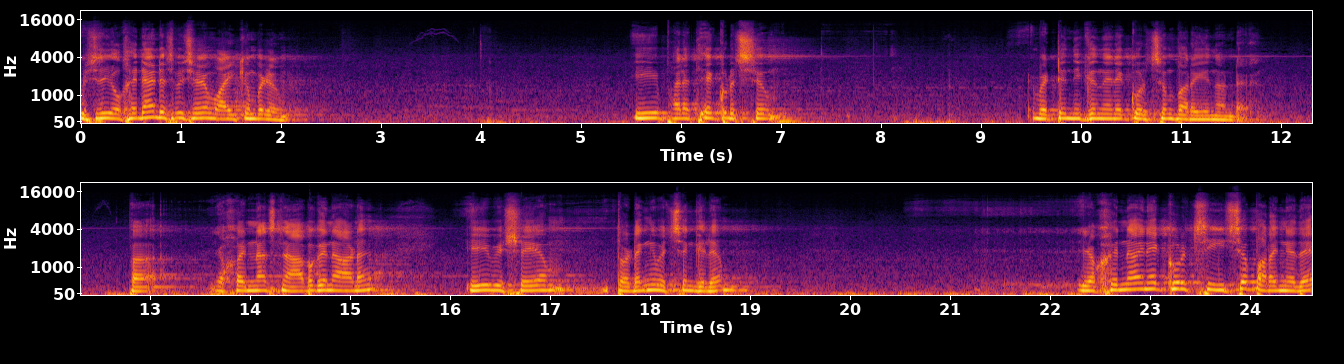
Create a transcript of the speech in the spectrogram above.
വിശുദ്ധ യോഹനാന്റെ സുവിശേഷം വായിക്കുമ്പോഴും ഈ ഫലത്തെക്കുറിച്ചും വെട്ടി നീക്കുന്നതിനെക്കുറിച്ചും പറയുന്നുണ്ട്. ഇപ്പം യോഹന്ന സ്നാപകനാണ് ഈ വിഷയം തുടങ്ങി വെച്ചെങ്കിലും യഹന്നാനെക്കുറിച്ച് ഈശോ പറഞ്ഞത്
